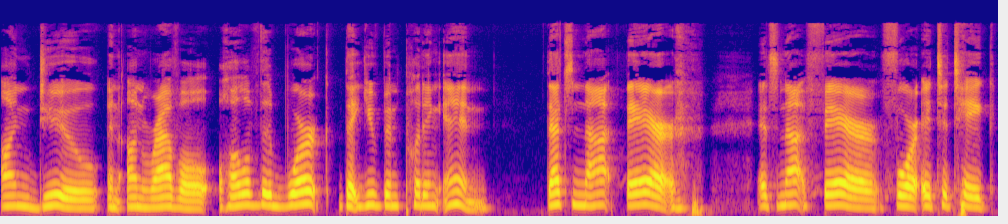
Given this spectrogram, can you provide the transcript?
undo and unravel all of the work that you've been putting in that's not fair. It's not fair for it to take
